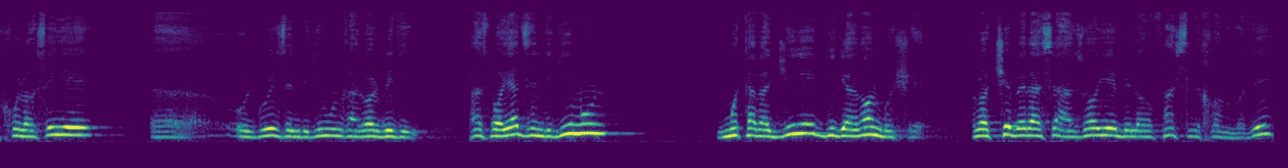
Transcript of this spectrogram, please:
خلاصه الگوی زندگیمون قرار بدیم. پس باید زندگیمون متوجه دیگران باشه. حالا چه برسه اعضای بلافصل خانواده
